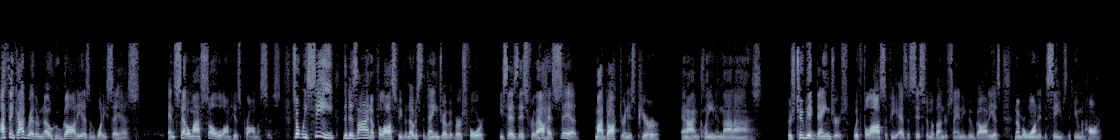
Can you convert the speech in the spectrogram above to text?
I think I'd rather know who God is and what He says and settle my soul on His promises. So we see the design of philosophy, but notice the danger of it, verse 4. He says this, For thou hast said, My doctrine is pure, and I am clean in thine eyes. There's two big dangers with philosophy as a system of understanding who God is. Number one, it deceives the human heart.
